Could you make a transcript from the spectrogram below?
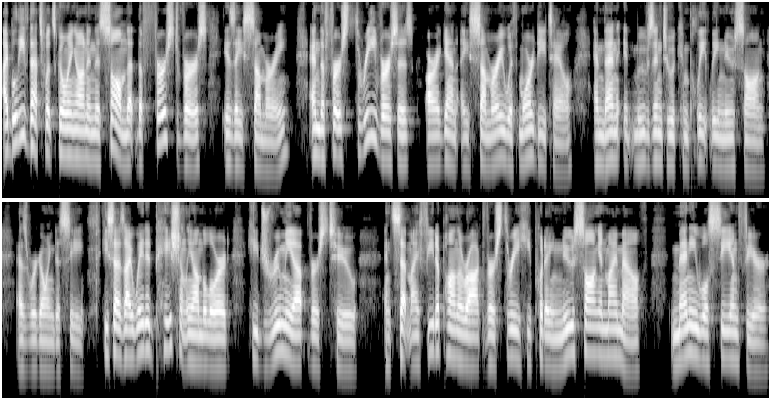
I believe that's what's going on in this psalm that the first verse is a summary and the first 3 verses are again a summary with more detail and then it moves into a completely new song as we're going to see. He says i waited patiently on the lord. He drew me up verse 2 and set my feet upon the rock. Verse 3 He put a new song in my mouth. Many will see and fear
